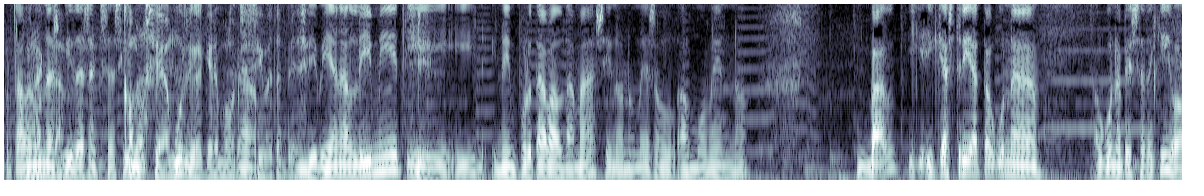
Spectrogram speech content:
portaven correcte. unes vides excessives Com la seva música, que era molt excessiva també. Sí. Vivien al límit Sí. i, i, i no importava el demà, sinó només el, el moment, no? Val? I, i que has triat alguna, alguna peça d'aquí o...?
